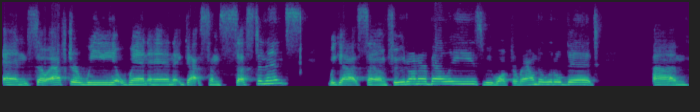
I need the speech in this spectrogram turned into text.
And so after we went and got some sustenance, We got some food on our bellies. We walked around a little bit. Um,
